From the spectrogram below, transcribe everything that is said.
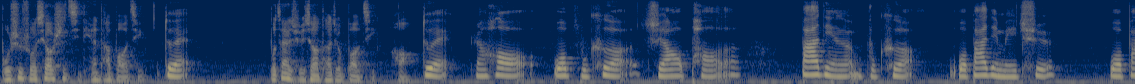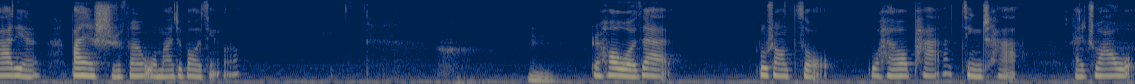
不是说消失几天她报警，对。不在学校她就报警。好，对，然后我补课只要跑了八点补课，我八点没去，我八点八点十分，我妈就报警了。嗯，然后我在路上走，我还要怕警察来抓我，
